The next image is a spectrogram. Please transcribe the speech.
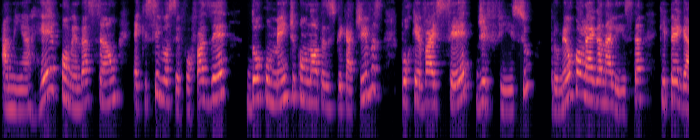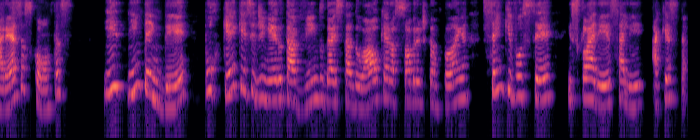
A minha recomendação é que, se você for fazer, documente com notas explicativas, porque vai ser difícil para o meu colega analista que pegar essas contas e entender por que, que esse dinheiro está vindo da estadual, que era sobra de campanha, sem que você esclareça ali a questão.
